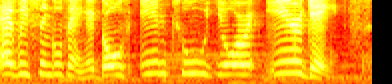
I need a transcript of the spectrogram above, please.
Every single thing. It goes into your ear gates.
